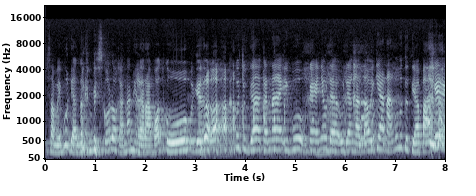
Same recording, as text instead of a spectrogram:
sama ibu diantar ke psikolog karena nilai Ah. rapotku gitu Aku juga karena ibu kayaknya udah udah nggak tahu iki anakku kudu diapake.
